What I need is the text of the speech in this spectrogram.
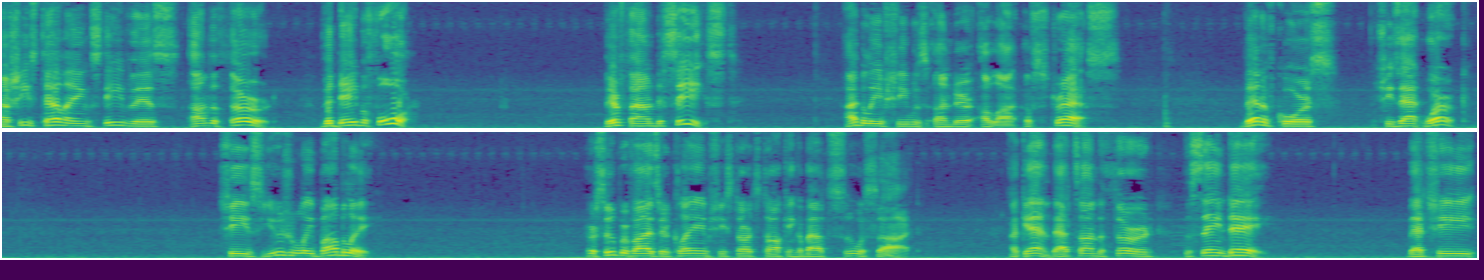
Now she's telling Steve this on the 3rd, the day before. They're found deceased. I believe she was under a lot of stress. Then, of course, she's at work. She's usually bubbly. Her supervisor claims she starts talking about suicide. Again, that's on the 3rd the same day that she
